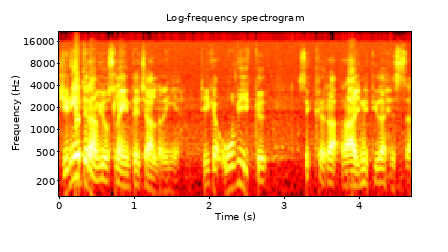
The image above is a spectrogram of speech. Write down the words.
ਜਿਹੜੀਆਂ ਧਿਰਾਂ ਵੀ ਉਸ ਲਾਈਨ ਤੇ ਚੱਲ ਰਹੀਆਂ, ਠੀਕ ਆ, ਉਹ ਵੀ ਇੱਕ ਸਿੱਖ ਰਾ- ਰਾਜਨੀਤੀ ਦਾ ਹਿੱਸਾ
